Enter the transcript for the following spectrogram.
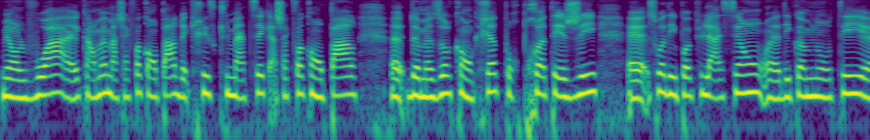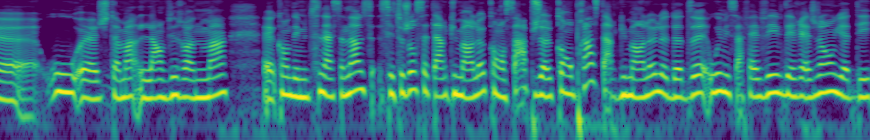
Mais on le voit euh, quand même à chaque fois qu'on parle de crise climatique, à chaque fois qu'on parle de mesures concrètes pour protéger soit des populations, des communautés ou justement l'environnement contre des multinationales, c'est toujours cet argument-là qu'on Puis je le comprends, cet argument-là, là, de dire oui, mais ça fait vivre des régions, il y a des,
